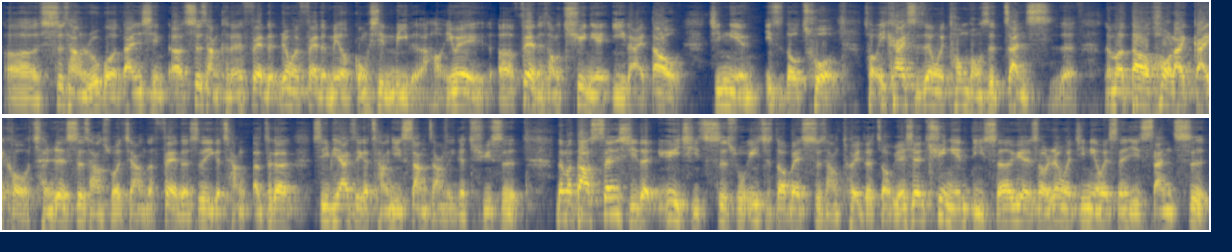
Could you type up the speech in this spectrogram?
呃，市场如果担心，呃，市场可能 Fed 认为 Fed 没有公信力了哈，因为呃，Fed 从去年以来到今年一直都错，从一开始认为通膨是暂时的，那么到后来改口承认市场所讲的 Fed 是一个长，呃，这个 CPI 是一个长期上涨的一个趋势，那么到升息的预期次数一直都被市场推着走，原先去年底十二月的时候认为今年会升息三次，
